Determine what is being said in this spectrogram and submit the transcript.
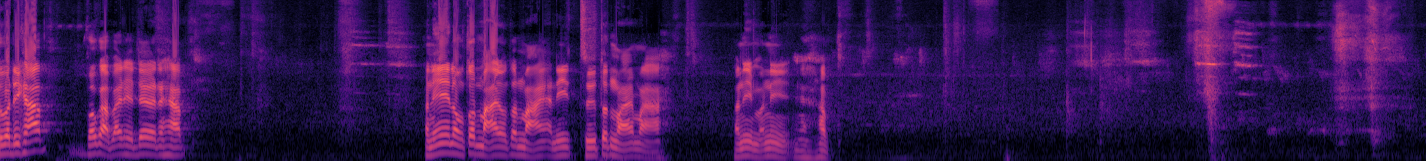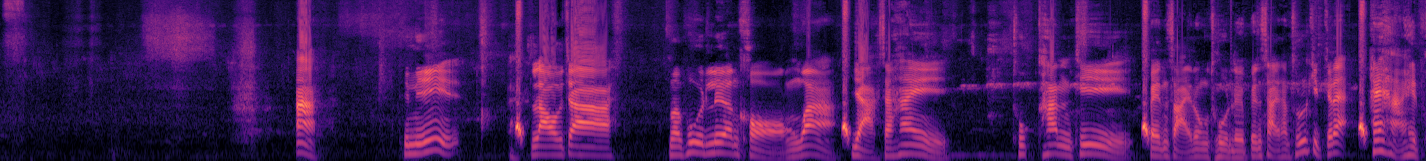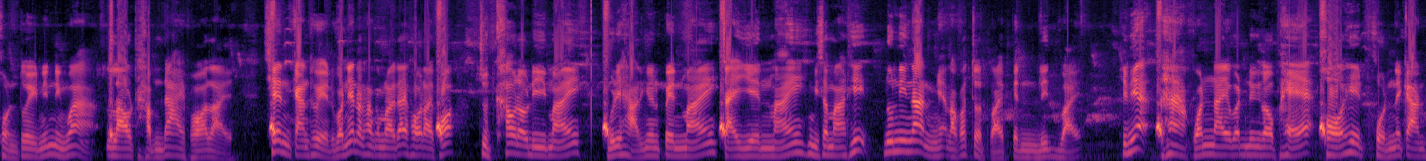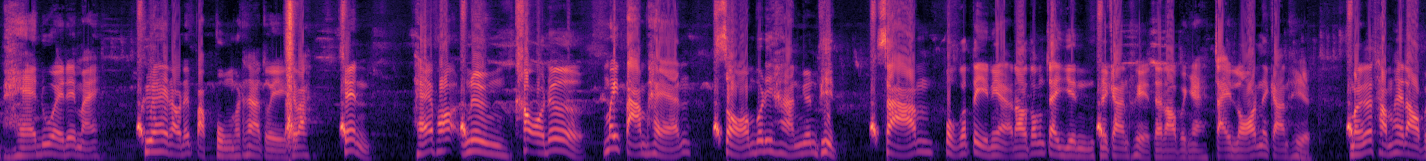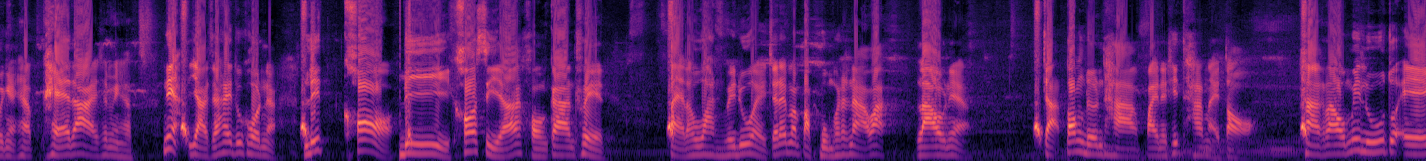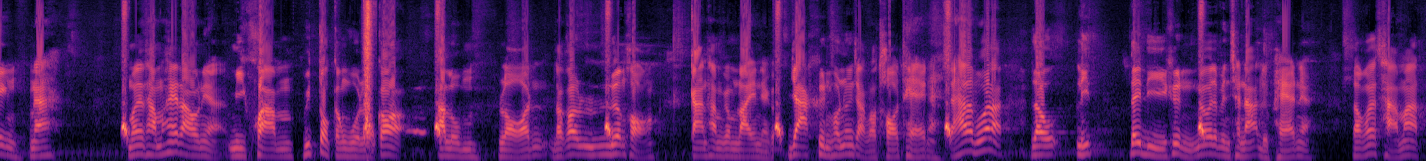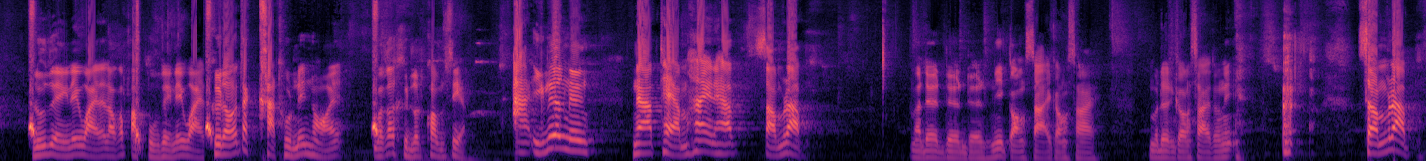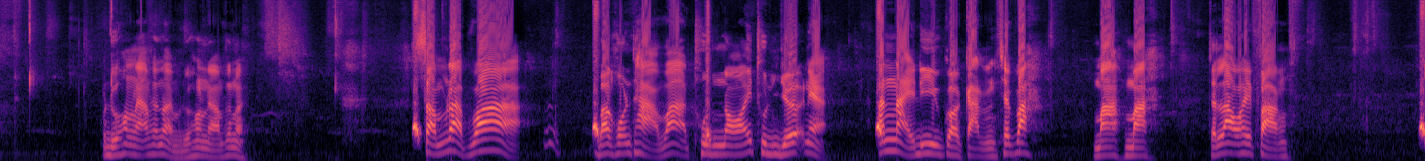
สวัสดีครับพบกับแบทเทเดอร์นะครับ อันนี้ลงต้นไม้ลงต้นไม้ อันนี้ซื้อต้นไม้มา อันนี้มานี่นะครับ อะ ทีนี้เราจะมาพูดเรื่องของว่าอยากจะให้ ทุกท่านที่เป็นสายลงทุนหรือเป็นสายทำธุรกิจก็ได้ ให้หาเหตุผลตัวเองนิดนึงว่าเราทำได้เพราะอะไร เช่นการเทรดวันนี้เราทำกำไรได้เพราะอะไร เพราะจุดเข้าเราดีไหมบริหารเงินเป็นไหมใจเย็นไหมมีสมาธินู่นนี่นั่นเงี้ยเราก็จดไว้เป็นลิสต์ไว้ ทีเนี้ยหากวันในวันหนึ่งเราแพ้ขอเหตุผลในการแพ้ด้วยได้ไหมเพื่อให้เราได้ปรับปรุงพัฒนาตัวเองใช่ปะเช่น แพ้เพราะ 1. เข้าออเดอร์ไม่ตามแผน 2. บริหารเงินผิด 3. ปกติเนี่ยเราต้องใจเย็นในการเทรดแต่เราเป็นไง ใจร้อนในการเทรดมันก็ทำให้เราเป็นไงครับแพ้ได้ใช่ไหมครับเนี่ยอยากจะให้ทุกคนเนี่ยลิสต์ข้อดีข้อเสียของการเทรดแต่ละวันไว้ด้วย จะได้มาปรับปรุงพัฒนาว่าเราเนี่ยจะต้องเดินทางไปในทิศทางไหนต่อ หากเราไม่รู้ตัวเองนะ มันจะทำให้เราเนี่ยมีความวิตกกังวลแล้วก็อารมณ์ร้อนแล้วก็เรื่องของ การทำกำไรเนี่ยก็ยากขึ้นเพราะเนื่องจากเราท้อแท้ไงแต่ถ้าสมมติว่าเราลิสต์ได้ดีขึ้นไม่ว่าจะเป็นชนะหรือแพ้เนี่ยเราก็จะสามารถรู้ตัวเองได้ไวแล้วเราก็ปรับปรุงตัวเองได้ไวคือเราก็จะขาดทุนได้น้อย มันก็คือลดความเสี่ยงอะอีกเรื่องหนึ่งนะครับแถมให้นะครับสำหรับมาเดินเดินเดินนี่กองทรายกองทราย มาเดินกองทรายตรงนี้สำหรับมาดูห้องน้ำสักหน่อยมาดูห้องน้ำสักหน่อยสำหรับว่า บางคนถามว่าทุนน้อยทุนเยอะเนี่ย อันไหนดีกว่ากันใช่ปะมามาจะเล่าให้ฟัง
